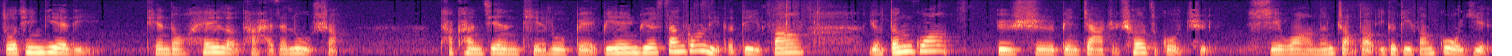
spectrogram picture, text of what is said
昨天夜里，天都黑了，他还在路上。他看见铁路北边约三公里的地方有灯光，于是便驾着车子过去，希望能找到一个地方过夜。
